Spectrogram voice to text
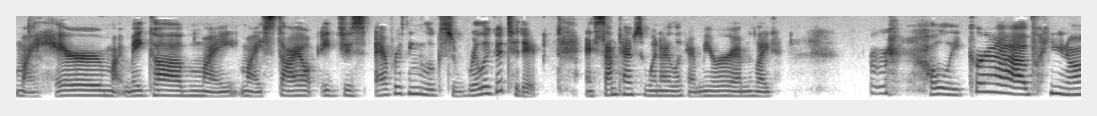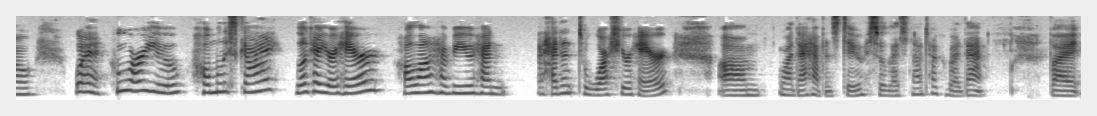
my hair, my makeup, my my style, it just everything looks really good today. And sometimes when I look at mirror, I'm like holy crap, you know, what who are you? Homeless guy? Look at your hair. How long have you had hadn't to wash your hair? Um, well, that happens too. So let's not talk about that. But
